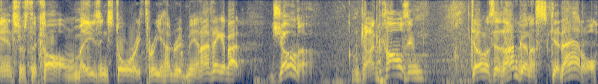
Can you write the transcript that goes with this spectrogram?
answers the call. Amazing story, 300 men. I think about Jonah. God calls him. Jonah says, I'm going to skedaddle.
